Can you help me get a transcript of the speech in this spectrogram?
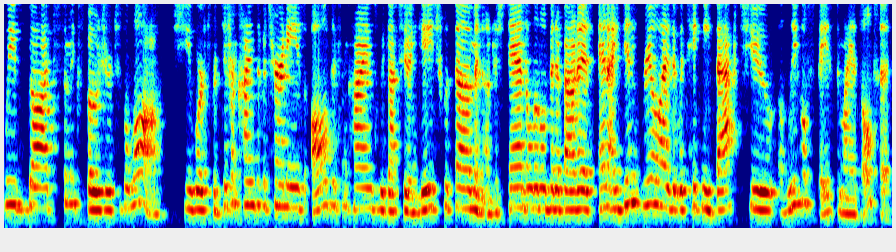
we got some exposure to the law. She worked for different kinds of attorneys, all different kinds. We got to engage with them and understand a little bit about it. And I didn't realize it would take me back to a legal space in my adulthood.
